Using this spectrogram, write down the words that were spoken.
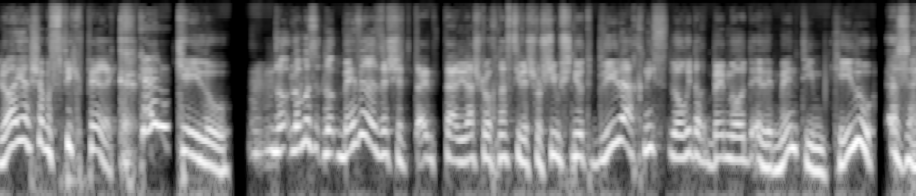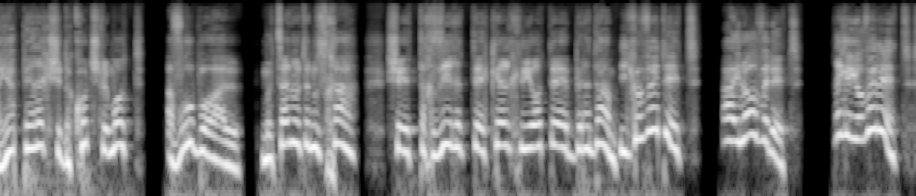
לא היה שם מספיק פרק. כן. כאילו, לא, לא, לא, מעבר לזה שאת העלילה שלו הכנסתי ל-30 שניות בלי להכניס, להוריד הרבה מאוד אלמנטים, כאילו, זה היה פרק שדקות שלמות עברו בו על מצאנו את הנוסחה שתחזיר את uh, קרק להיות uh, בן אדם, היא עובדת, אה היא לא עובדת, רגע היא עובדת,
